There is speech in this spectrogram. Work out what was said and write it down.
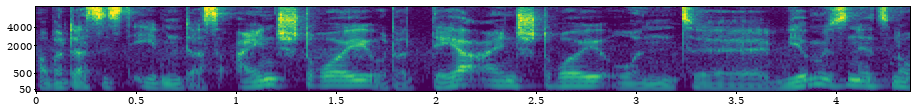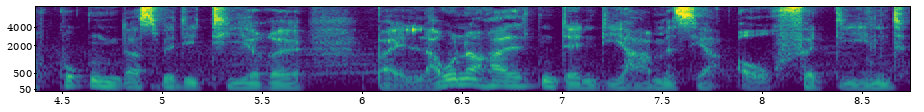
Aber das ist eben das Einstreu oder der Einstreu. Und äh, wir müssen jetzt noch gucken, dass wir die Tiere bei Laune halten, denn die haben es ja auch verdient,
